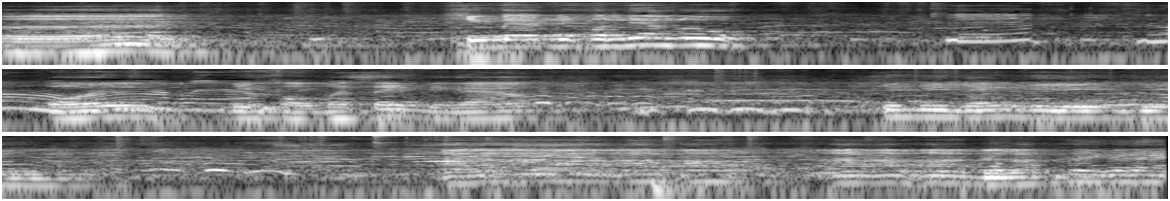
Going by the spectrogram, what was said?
เออ คิงแมนมีคนเรียกลูก คิดหล่อโอ้ยมากเลยมีอะของมาเส้นอีกแล้วคิดดีเลี้ยงดีจริงอ่าอ่าอ่าอ่าอ่าอ่าเดี๋ยวรับให้ก็ได้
